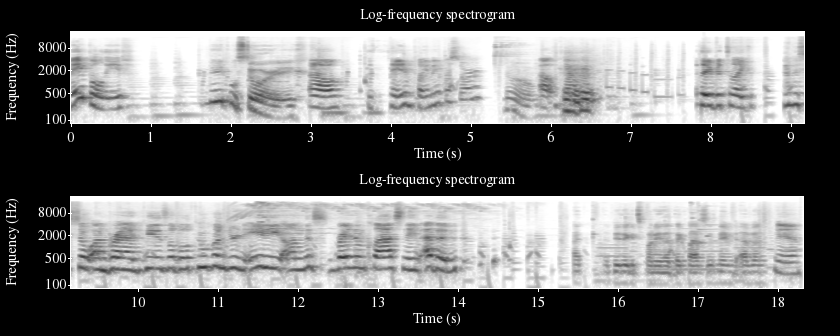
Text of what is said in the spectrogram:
Maple Leaf? Maple Story. Oh. Did they didn't play Maple Story? No. Oh. They've been like, that is so on brand. He is level 280 on this random class named Evan. I, I do think it's funny that the class is named Evan. Yeah.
